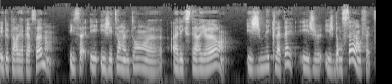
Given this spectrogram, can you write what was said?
et de parler à personne. Et ça, et, et j'étais en même temps à l'extérieur et je m'éclatais et je et je dansais en fait.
